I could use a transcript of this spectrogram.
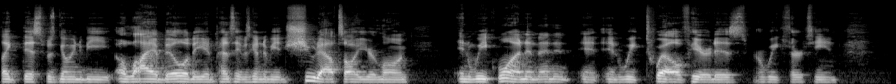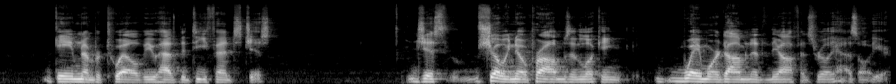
like this was going to be a liability and Penn State was going to be in shootouts all year long in week one. And then in, in, in week 12, here it is, or week 13, game number 12, you have the defense just just showing no problems and looking way more dominant than the offense really has all year.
